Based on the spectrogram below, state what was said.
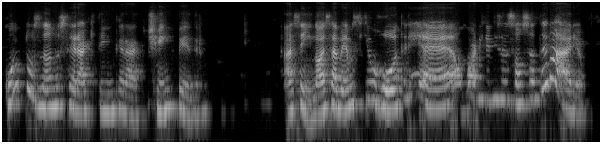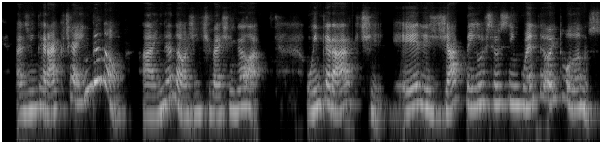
quantos anos será que tem Interact, hein, Pedro? Assim, nós sabemos que o Rotary é uma organização centenária. A de Interact ainda não. Ainda não, a gente vai chegar lá. O Interact, ele já tem os seus 58 anos.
